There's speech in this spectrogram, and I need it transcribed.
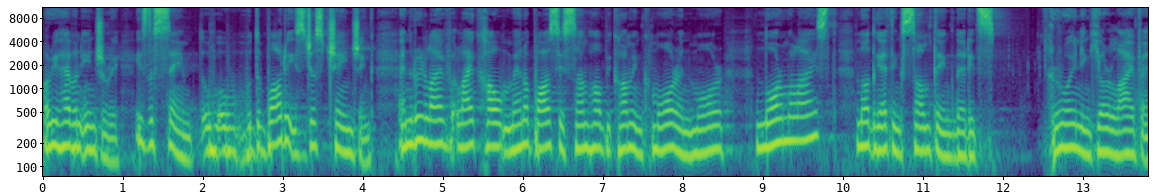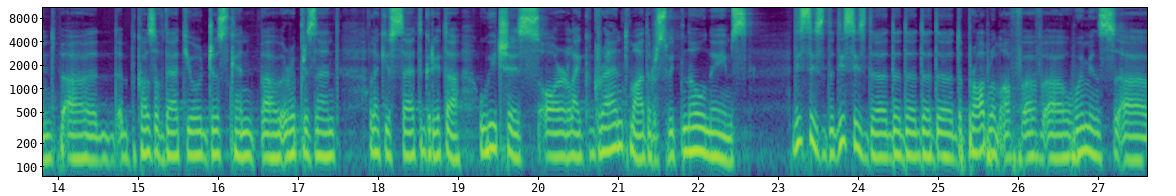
or you have an injury. It's the same. The body is just changing. And real life like how menopause is somehow becoming more and more normalized not getting something that it's ruining your life and uh, because of that you just can uh, represent like you said greta witches or like grandmothers with no names. This is the this is the the the the, the problem of of uh, women's uh,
